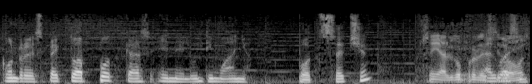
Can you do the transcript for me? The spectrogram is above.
con respecto a podcast en el último año. Pod section. Sí, algo por el Algo estilo. Vamos,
